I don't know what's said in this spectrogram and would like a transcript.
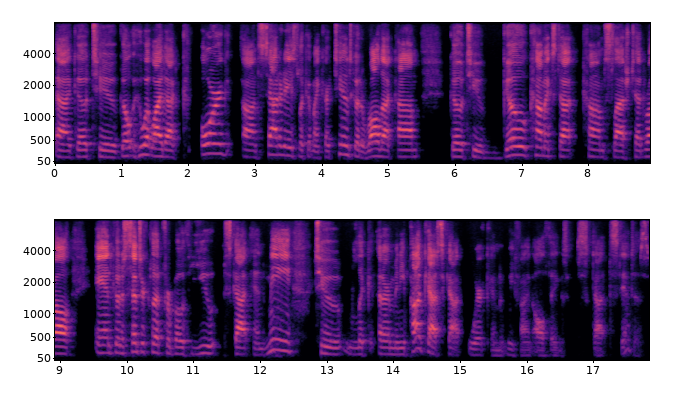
Uh, go to go whowhatwhy.org on Saturdays. Look at my cartoons. Go to rall.com. Go to gocomics.com slash Ted Rall and go to CenterClip for both you, Scott, and me to look at our mini podcast. Scott, where can we find all things Scott Stantis?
